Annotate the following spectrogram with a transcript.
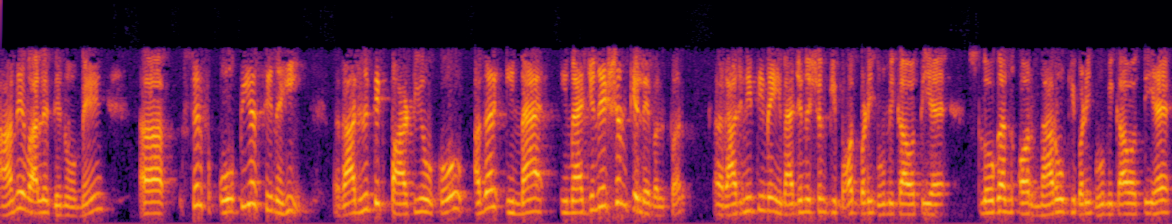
आने वाले दिनों में आ, सिर्फ़ ओपीएस ही नहीं राजनीतिक पार्टियों को अगर इमा, इमेजिनेशन के लेवल पर राजनीति में इमेजिनेशन की बहुत बड़ी भूमिका होती है स्लोगन और नारों की बड़ी भूमिका होती है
